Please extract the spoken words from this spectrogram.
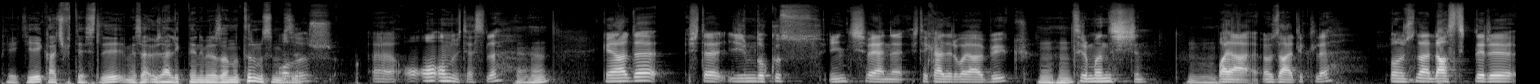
Peki kaç vitesli? Mesela özelliklerini biraz anlatır mısın bize? Olur. E, 10 vitesli. Hı hı. Genelde işte 29 inç ve yani tekerleri bayağı büyük. Hı hı. Tırmanış için Hı bayağı özellikle. Onun dışında lastikleri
